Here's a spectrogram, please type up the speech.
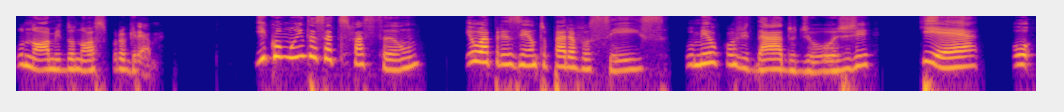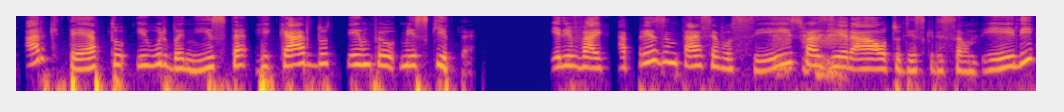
o nome do nosso programa. E com muita satisfação, eu apresento para vocês o meu convidado de hoje, que é o arquiteto e urbanista Ricardo Tempel Mesquita. Ele vai apresentar-se a vocês, fazer a autodescrição dele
